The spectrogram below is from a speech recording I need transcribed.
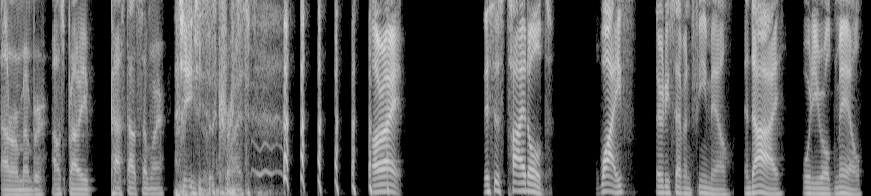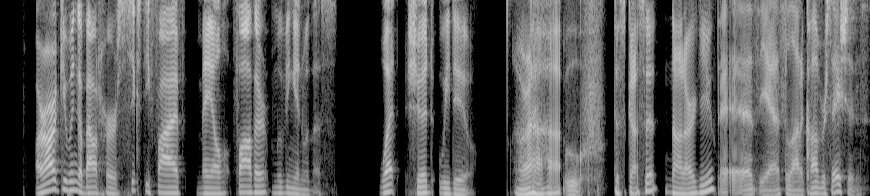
I don't remember. I was probably passed out somewhere. Jesus Christ. All right. This is titled Wife, 37 female, and I, 40 year old male, are arguing about her 65 male father moving in with us. What should we do? All right. Uh, Ooh, discuss it, not argue. that's, yeah, that's a lot of conversations.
